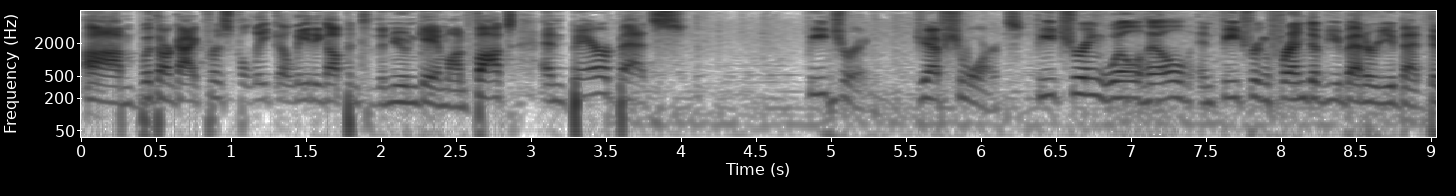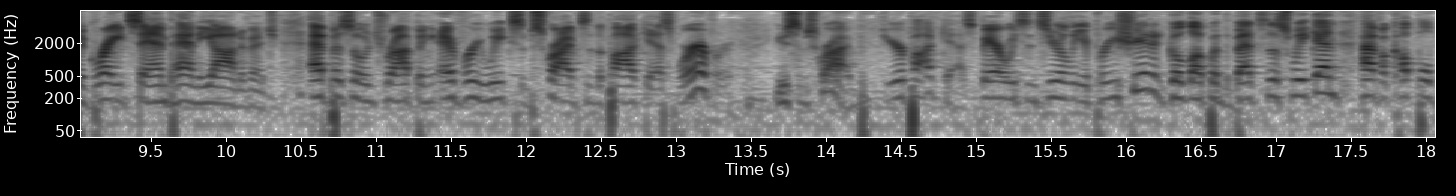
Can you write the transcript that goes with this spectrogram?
um, with our guy Chris Fallica leading up into the noon game on Fox. And Bear Bets featuring Jeff Schwartz, featuring Will Hill and featuring friend of You Better You Bet, the great Sam Panayotovich. Episode dropping every week. Subscribe to the podcast wherever you subscribe to your podcast. Bear, we sincerely appreciate it. Good luck with the bets this weekend. Have a couple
